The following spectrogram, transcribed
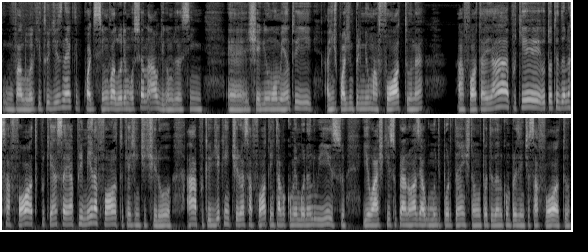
O valor que tu diz, né, que pode ser um valor emocional, digamos assim, é, chega em um momento e a gente pode imprimir uma foto, né, a foto aí, ah, porque eu tô te dando essa foto, porque essa é a primeira foto que a gente tirou. Ah, porque o dia que a gente tirou essa foto, a gente tava comemorando isso, e eu acho que isso para nós é algo muito importante, então eu tô te dando como presente essa foto.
